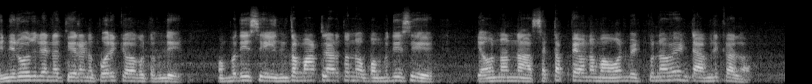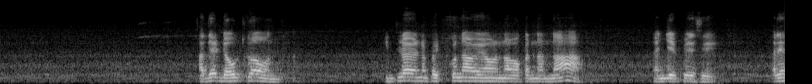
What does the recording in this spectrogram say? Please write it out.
ఎన్ని రోజులైనా తీరని కోరిక ఒకటి ఉంది. పంపదీసి ఇంత మాట్లాడుతున్నావు పంపదీసి ఏమన్నా సెటప్ ఏమన్నా మా ఓన్ పెట్టుకున్నావా ఏంటి అమెరికాలో? అదే డౌట్గా ఉంది. ఇంట్లో ఏమైనా పెట్టుకున్నావా ఏమన్నా ఒకనన్నా అని చెప్పేసి. అరే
